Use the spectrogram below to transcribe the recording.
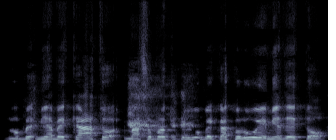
Be- mi ha beccato, ma soprattutto io ho beccato lui e mi ha detto,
